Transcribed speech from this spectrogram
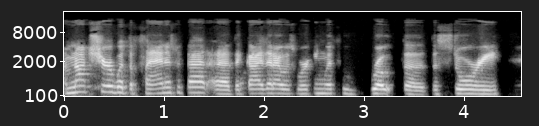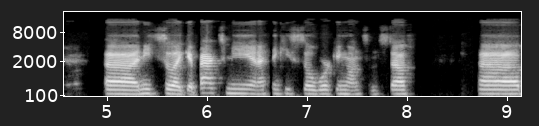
I'm not sure what the plan is with that. Uh, the guy that I was working with who wrote the the story uh, needs to like get back to me, and I think he's still working on some stuff. Uh,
